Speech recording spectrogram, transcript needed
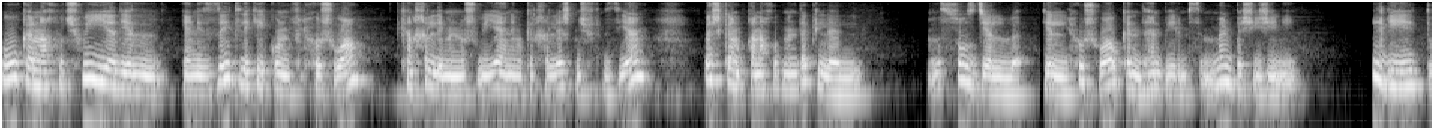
وكناخذ شوية ديال يعني الزيت اللي كيكون في الحشوة كنخلي منه شوية يعني ما كنخليهاش تنشف مزيان. باش كنبقى ناخذ من داك الصوص ديال ديال الحشوة وكندهن به المسمن باش يجيني لذيذ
